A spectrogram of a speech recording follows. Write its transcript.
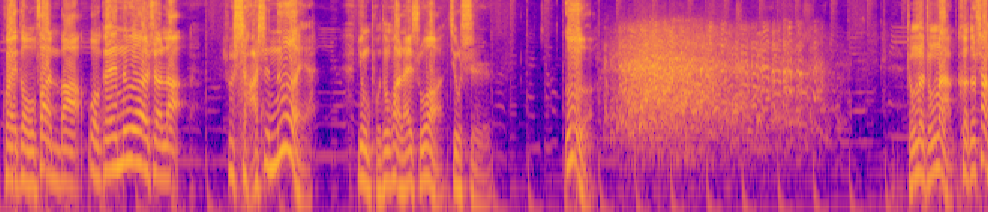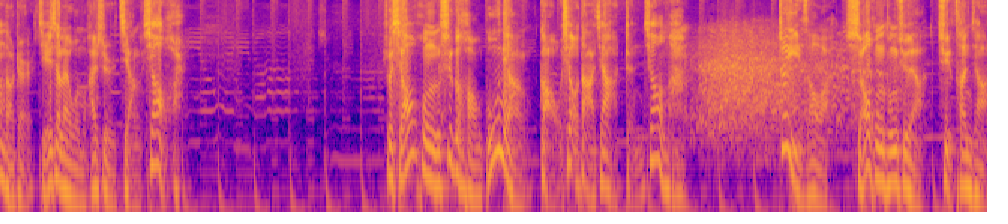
快走饭吧，我该饿着了。说啥是饿呀？用普通话来说就是饿。中了中了，课都上到这儿，接下来我们还是讲笑话。说小红是个好姑娘，搞笑大家真叫忙。这一遭啊，小红同学啊去参加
